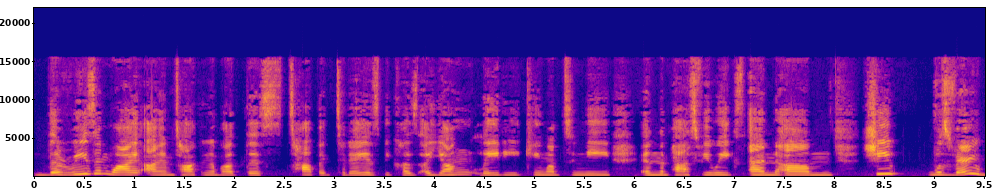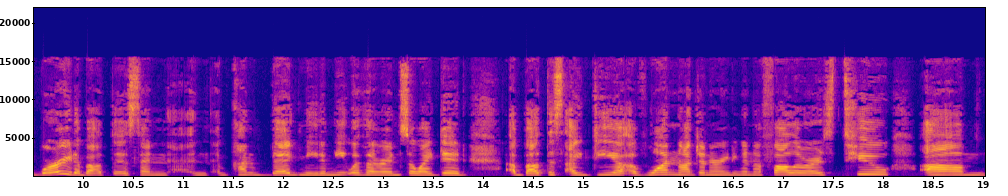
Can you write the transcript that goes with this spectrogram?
the reason why I am talking about this topic today is because a young lady came up to me in the past few weeks and um, she was very worried about this and, and, and kind of begged me to meet with her. And so i did about this idea of one not generating enough followers two um,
